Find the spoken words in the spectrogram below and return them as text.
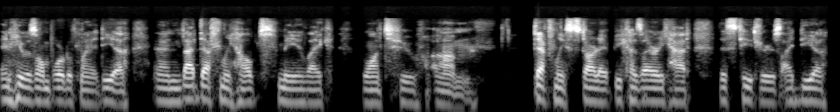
and he was on board with my idea, and that definitely helped me like want to um, definitely start it because I already had this teacher's idea.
